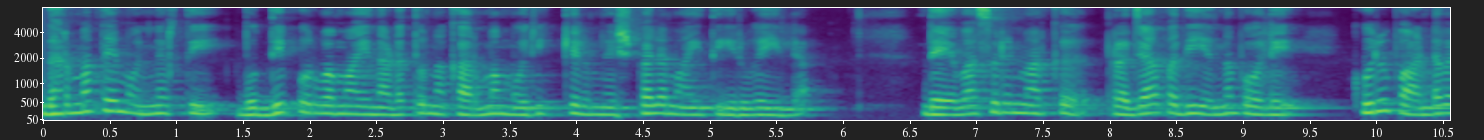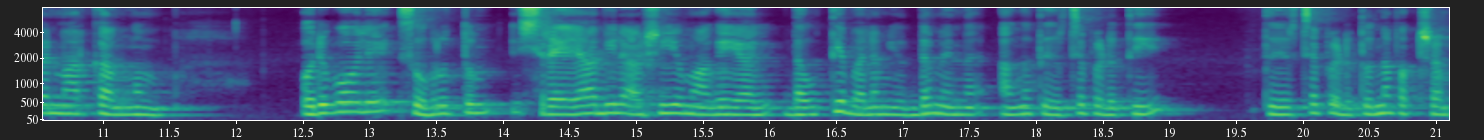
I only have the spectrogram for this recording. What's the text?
ധർമ്മത്തെ മുൻനിർത്തി ബുദ്ധിപൂർവമായി നടത്തുന്ന കർമ്മം ഒരിക്കലും നിഷ്ഫലമായി തീരുകയില്ല. ദേവാസുരന്മാർക്ക് പ്രജാപതി എന്ന പോലെ കുരു പാണ്ഡവന്മാർക്ക് അങ്ങും ഒരുപോലെ സുഹൃത്തും ശ്രേയാഭിലാഷിയുമാകയാൽ ദൗത്യബലം യുദ്ധമെന്ന് അങ്ങ് തീർച്ചപ്പെടുത്തി തീർച്ചപ്പെടുത്തുന്ന പക്ഷം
